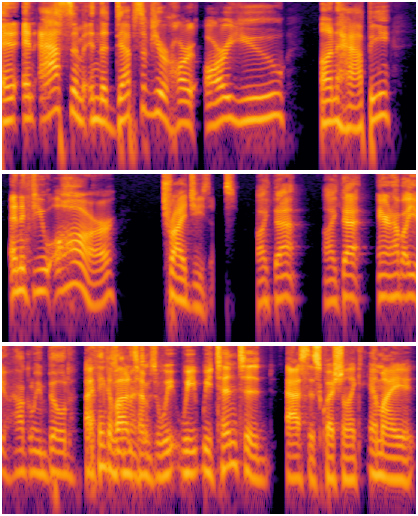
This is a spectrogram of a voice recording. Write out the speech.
and, and ask them in the depths of your heart, are you unhappy? And if you are, try Jesus. Like that. I like that. Aaron, how about you? How can we build? I think a lot of times we, we we tend to ask this question like, am I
